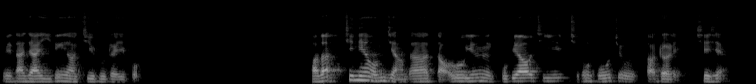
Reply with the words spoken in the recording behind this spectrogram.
所以大家一定要记住这一步。好的，今天我们讲的导入应用图标及启动图就到这里，谢谢。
